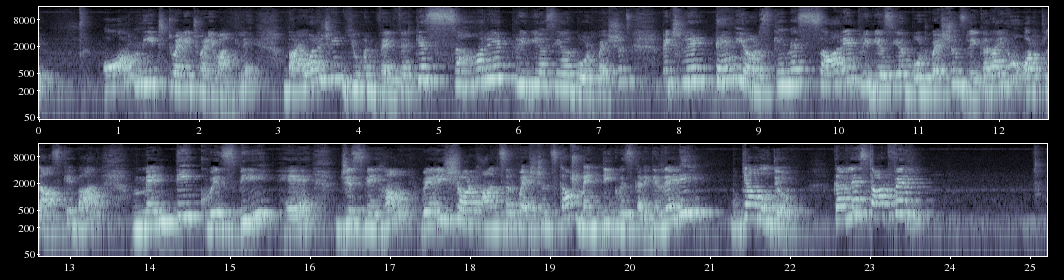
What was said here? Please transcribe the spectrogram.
और नीट 2021 के लिए बायोलॉजी एंड ह्यूमन वेलफेयर के सारे प्रीवियस ईयर बोर्ड क्वेश्चंस पिछले 10 इयर्स के मैं सारे प्रीवियस ईयर बोर्ड क्वेश्चंस लेकर आई हूँ और क्लास के बाद मेंटी क्विज भी है, जिसमें हम वेरी शॉर्ट आंसर क्वेश्चंस का मेंटी क्विज करेंगे। रेडी क्या बोलते हो? कर ले स्टार्ट फिर।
